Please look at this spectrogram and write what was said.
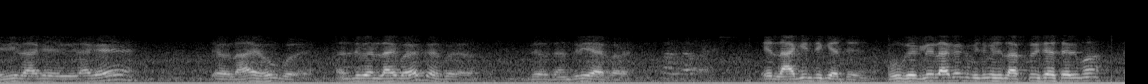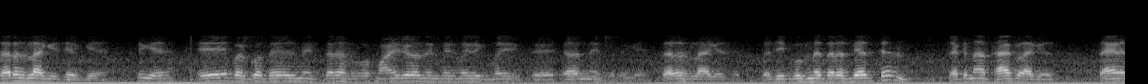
એવી લાગે એવી લાગે. તે લાય હું બોલે અંજલીબેન લાય બરાબર કે અંજરી આય બોલે એ લાગી જ કે છે. ભૂખ એકલી લાગે કે બીજું કશું લાગતું છે શરીરમાં? તરસ લાગી છે કે. ઠીક છે? એ ભડકો થયો નહીં તરસ પાણી રેડો નહીં સહન નહીં થતું કે. તરસ લાગે છે. પછી ભૂખ ને તરસ બે જ છે ને? ચકના થાક લાગ્યો છે.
